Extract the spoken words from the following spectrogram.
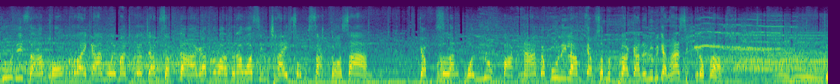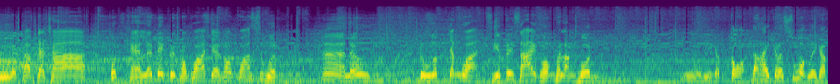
คู่ที่ 3 ของรายการมวยมันประจำสัปดาห์ครับ ระหว่างธนวัฒน์สินชัยสมศักดิ์ก่อสร้าง กับพลังพลลูกปากน้ำกับบุรีรัมย์กับสมุทรปราการในรุ่นพิกัด 50 กิโลกรัมอื้อหือดูครับภาพช้าๆกดแขนแล้วเด้งด้วยเข่าขวาเจอเข่าขวาสวนอ่าแล้วดูครับจังหวะเสียบด้วยซ้ายของพลังพลโอ้โหนี่ครับเกาะได้กระซวกเลยครับ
